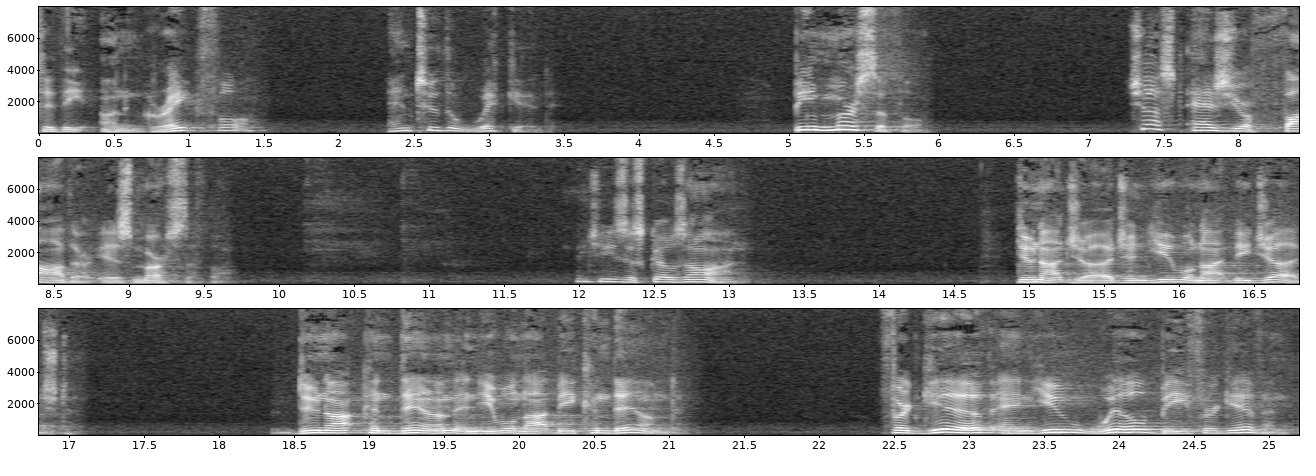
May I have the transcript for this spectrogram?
to the ungrateful and to the wicked. Be merciful, just as your Father is merciful. And Jesus goes on. Do not judge, and you will not be judged. Do not condemn, and you will not be condemned. Forgive, and you will be forgiven.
